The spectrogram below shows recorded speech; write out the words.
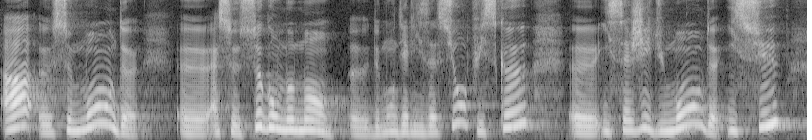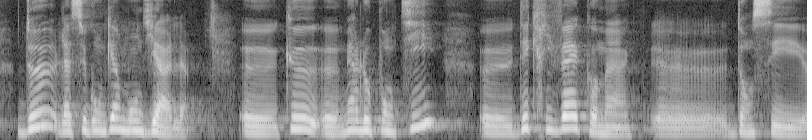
à euh, ce monde, euh, à ce second moment de mondialisation, puisque il s'agit du monde issu de la Seconde Guerre mondiale, que Merleau-Ponty décrivait comme un, dans ses,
